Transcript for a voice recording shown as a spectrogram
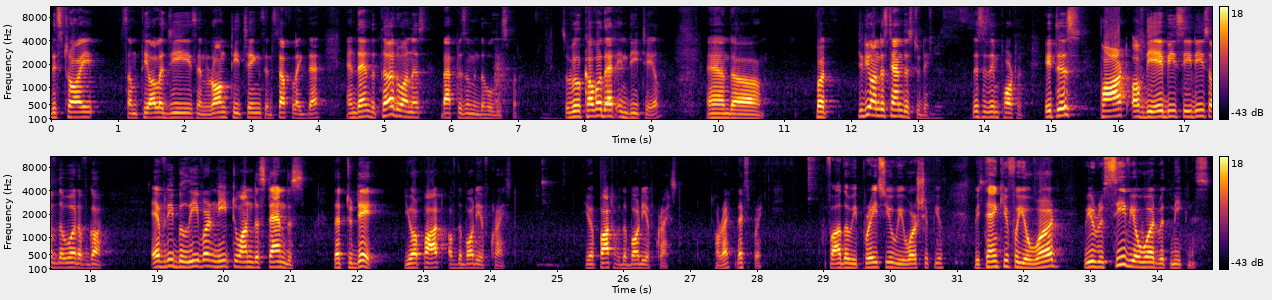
destroy some theologies and wrong teachings and stuff like that. And then the third one is baptism in the Holy Spirit. So we'll cover that in detail. And uh, but did you understand this today? Yes. This is important. It is part of the ABCDs of the Word of God. Every believer need to understand this that today you are part of the body of Christ. You are part of the body of Christ. All right, let's pray. Father, we praise you, we worship you. We thank you for your word. We receive your word with meekness.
